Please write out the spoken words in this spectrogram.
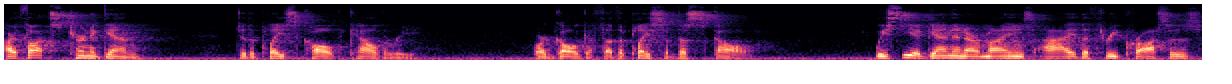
our thoughts turn again to the place called Calvary or Golgotha, the place of the skull. We see again in our mind's eye the three crosses,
